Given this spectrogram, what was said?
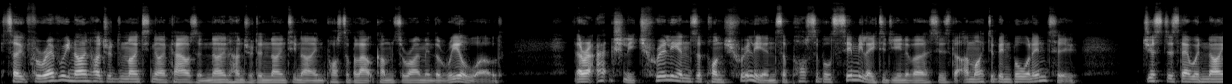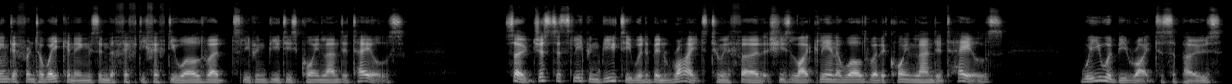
So for every 999,999 possible outcomes where I'm in the real world, there are actually trillions upon trillions of possible simulated universes that I might have been born into, just as there were nine different awakenings in the 50 50 world where Sleeping Beauty's coin landed tails. So, just as Sleeping Beauty would have been right to infer that she's likely in a world where the coin landed tails, we would be right to suppose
